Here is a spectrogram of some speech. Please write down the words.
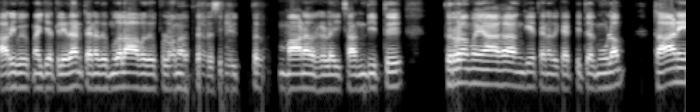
அறிவு மையத்திலே தான் தனது முதலாவது புலமை மாணவர்களை சந்தித்து திறமையாக அங்கே தனது கற்பித்தல் மூலம் தானே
